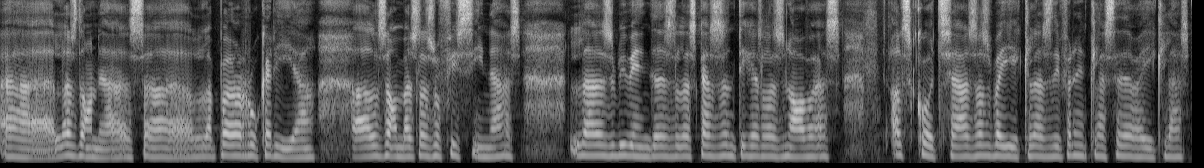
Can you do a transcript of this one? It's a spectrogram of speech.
uh, les dones, uh, la perruqueria, els homes, les oficines, les vivendes, les cases antigues, les noves, els cotxes, els vehicles, diferent classe de vehicles.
